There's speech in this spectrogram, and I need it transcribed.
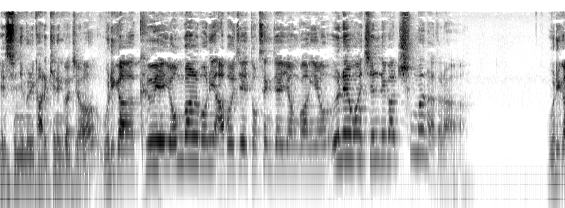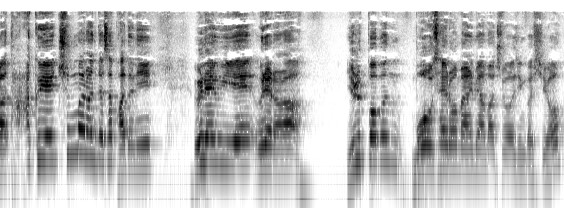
예수님을 가리키는 거죠. 우리가 그의 영광을 보니 아버지의 독생자의 영광이요 은혜와 진리가 충만하더라. 우리가 다 그의 충만한 데서 받으니 은혜 위에 은혜라라. 율법은 모세로 말미암아 주어진 것이요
